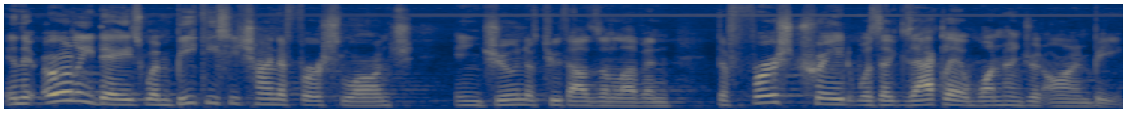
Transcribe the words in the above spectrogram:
In the early days, when BTC China first launched in June of 2011, the first trade was exactly at 100 RMB.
